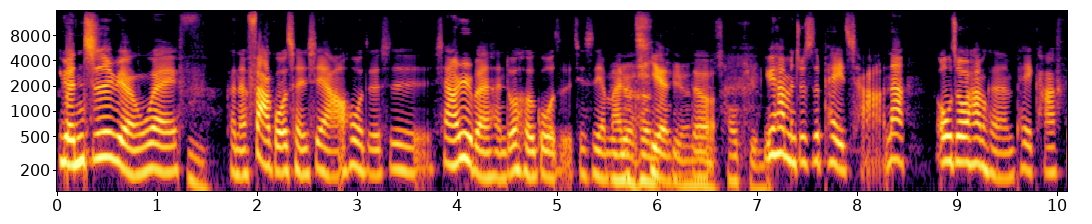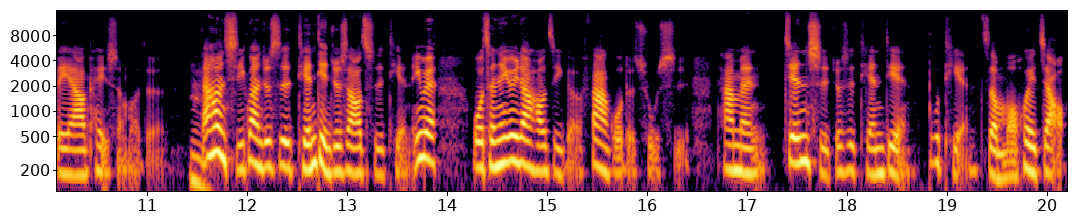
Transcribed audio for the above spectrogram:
原汁原味，嗯可能法国呈现啊，或者是像日本很多和果子其实也蛮甜甜的，超甜因为他们就是配茶。那欧洲他们可能配咖啡啊，配什么的，嗯但他们习惯就是甜点就是要吃甜的，因为我曾经遇到好几个法国的厨师，他们坚持就是甜点不甜，怎么会叫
